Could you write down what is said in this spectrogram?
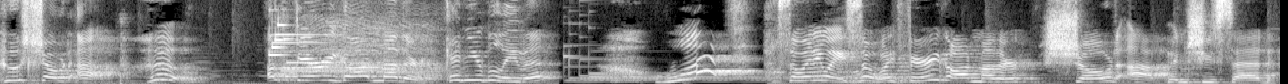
who showed up? Who? A fairy godmother! Can you believe it? What? So, anyway, so my fairy godmother showed up and she said,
